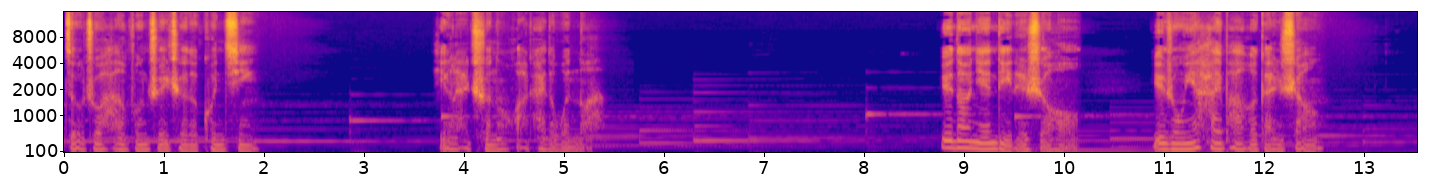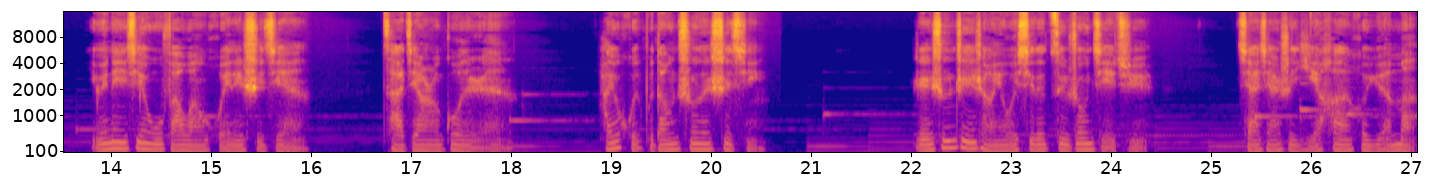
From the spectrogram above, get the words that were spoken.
走出寒风吹彻的困境，迎来春暖花开的温暖。越到年底的时候，越容易害怕和感伤，因为那些无法挽回的时间、擦肩而过的人，还有悔不当初的事情。人生这一场游戏的最终结局，恰恰是遗憾和圆满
